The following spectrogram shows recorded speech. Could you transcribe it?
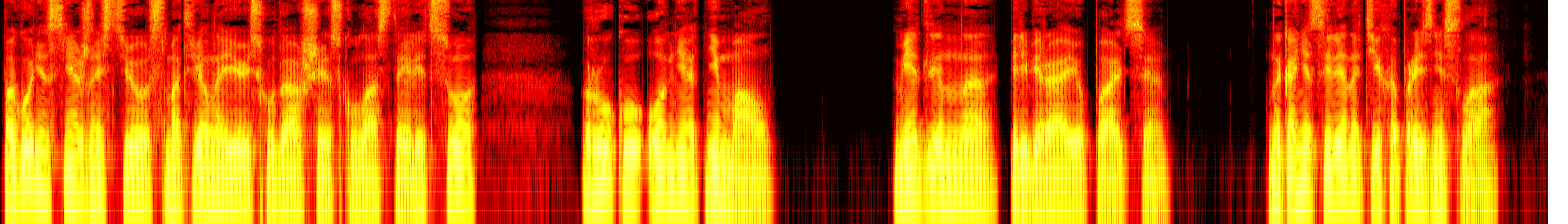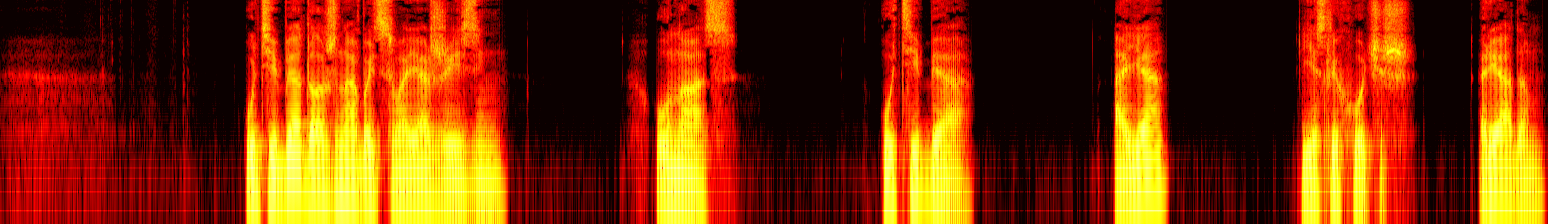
Погонин с нежностью смотрел на ее исхудавшее скуластое лицо. Руку он не отнимал, медленно перебирая ее пальцы. Наконец Елена тихо произнесла. «У тебя должна быть своя жизнь. У нас. У тебя. А я, если хочешь, рядом.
